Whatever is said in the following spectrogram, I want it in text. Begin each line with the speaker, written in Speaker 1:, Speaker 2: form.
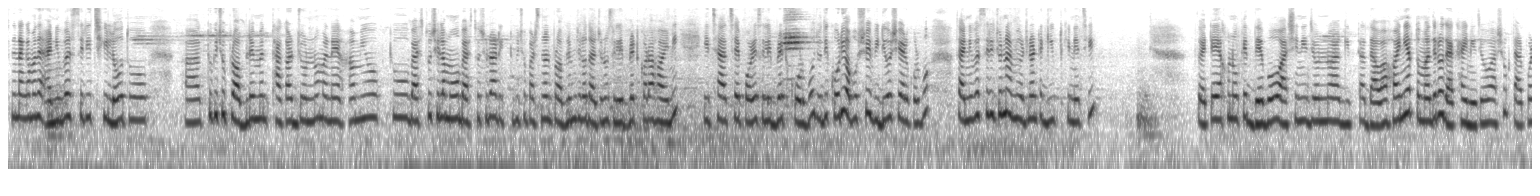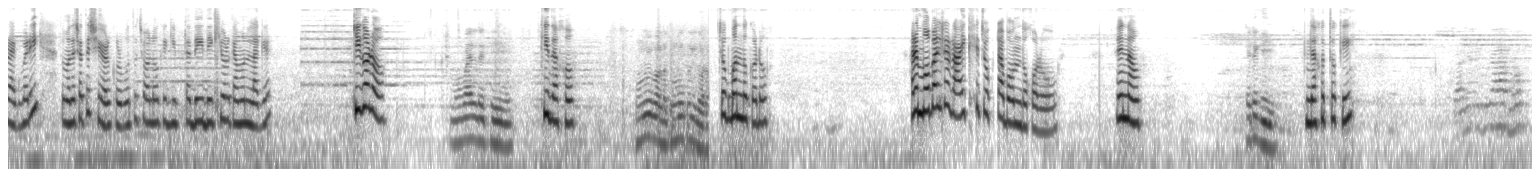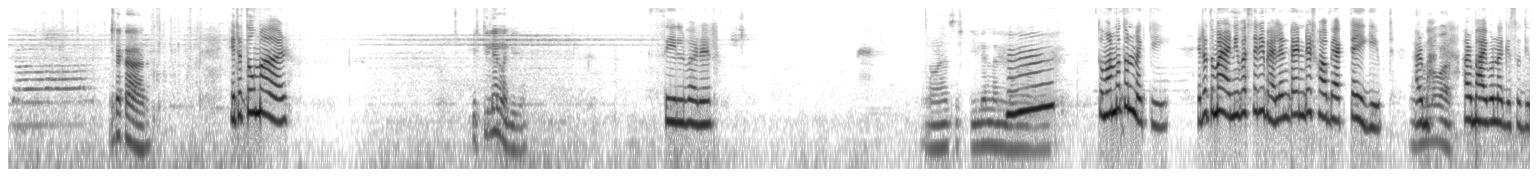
Speaker 1: কিছুদিন আগে আমাদের অ্যানিভার্সারি ছিল, তো একটু কিছু প্রবলেমের থাকার জন্য মানে আমিও একটু ব্যস্ত ছিলাম, ও ব্যস্ত ছিল, আর একটু কিছু পার্সোনাল প্রবলেম ছিল, তার জন্য সেলিব্রেট করা হয়নি। ইচ্ছা আছে পরে সেলিব্রেট করব, যদি করি অবশ্যই ভিডিও শেয়ার করব। তো অ্যানিভার্সারির জন্য আমি ওর জন্য একটা গিফট কিনেছি। তো এটাই এখন ওকে দেবো আসেনি জন্য আর গিফটটা দেওয়া হয়নি, আর তোমাদেরও দেখায়নি যে ও আসুক, তারপর একবারেই তোমাদের সাথে শেয়ার করব। তো চলো ওকে গিফটটা দেই, দেখি ওর কেমন লাগে। কি করো?
Speaker 2: মোবাইল দেখি।
Speaker 1: কি দেখো?
Speaker 2: তুমি বলো তুমি কি করো?
Speaker 1: চোখ বন্ধ করো। আরে মোবাইলটা রাইখে চোখটা বন্ধ করো। এই নাও।
Speaker 2: এটা কি?
Speaker 1: দেখো তো কি।
Speaker 2: এটা কার?
Speaker 1: এটা তোমার।
Speaker 2: স্টিলের নাকি?
Speaker 1: সিলভারের
Speaker 2: আমার হচ্ছে স্টিলের নাকি
Speaker 1: হুম, তোমার মতন নাকি? এটা তোমার অ্যানিভার্সারি ভ্যালেন্টাইন ডে সব একটাই গিফট আর আর ভাই বোনা কিছু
